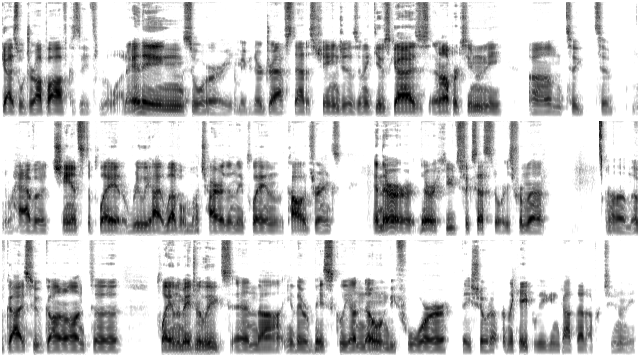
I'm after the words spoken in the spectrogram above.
guys will drop off because they threw a lot of innings or you know maybe their draft status changes. And it gives guys an opportunity um, to to you know have a chance to play at a really high level much higher than they play in the college ranks. And there are there are huge success stories from that um, of guys who've gone on to play in the major leagues. And uh, you know they were basically unknown before they showed up in the Cape League and got that opportunity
